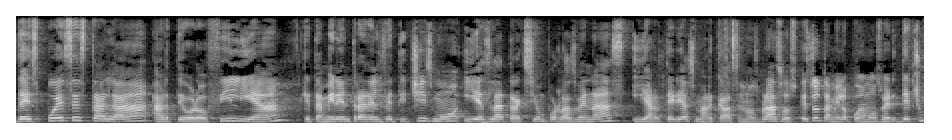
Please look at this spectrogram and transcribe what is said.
Después está la arteorofilia, que también entra en el fetichismo y es la atracción por las venas y arterias marcadas en los brazos. Esto también lo podemos ver. De hecho,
